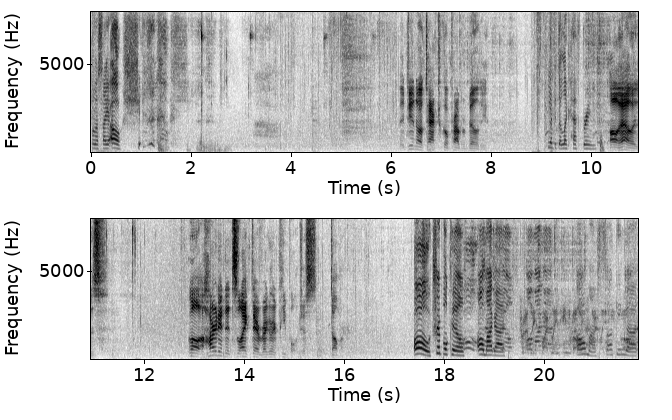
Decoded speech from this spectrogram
Unless I, say, oh shit. They do know tactical probability. yeah, but they're like half brained. Oh, that was. Well, hardened, it's like they're regular people, just dumber. Oh, triple kill. Oh, oh my god. Friendly oh spy plane inbound. Oh my fucking oh god.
